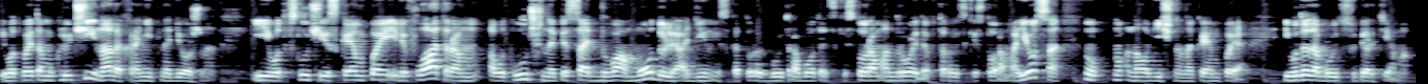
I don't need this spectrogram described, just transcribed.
И вот поэтому ключи надо хранить надежно. И вот в случае с КМП или Flutter, а вот лучше написать два модуля, один из которых будет работать с кистором Android, а второй с кистором iOS, ну, ну аналогично на КМП. И вот это будет супер тема.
